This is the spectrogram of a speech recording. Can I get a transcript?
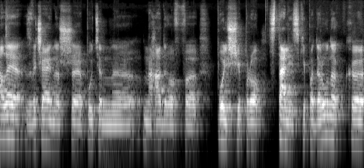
Але, звичайно ж, Путін е, нагадував е, Польщі про сталінський подарунок е,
